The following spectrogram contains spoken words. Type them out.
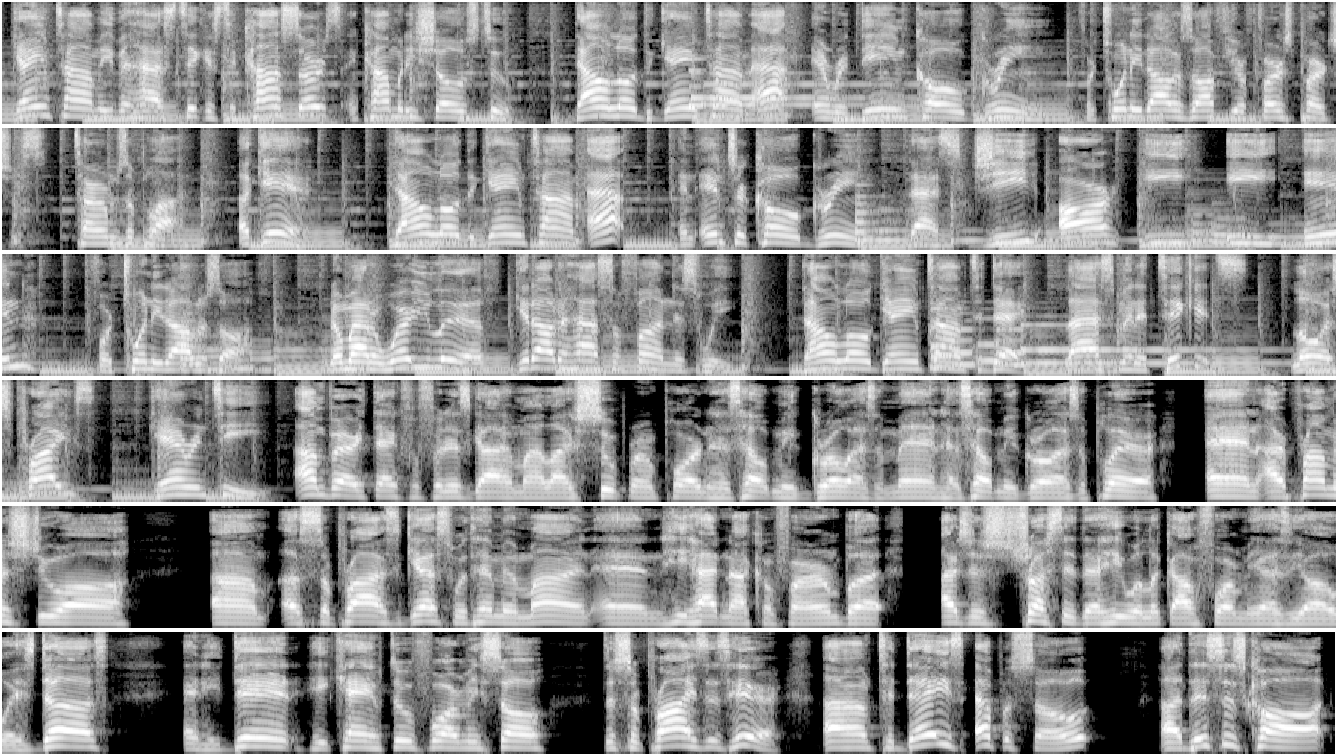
Gametime even has tickets to concerts and comedy shows too. Download the Gametime app and redeem code GREEN for $20 off your first purchase. Terms apply. Again, download the Gametime app and enter code GREEN. That's G R E E N for $20 off. No matter where you live, get out and have some fun this week. Download Gametime today. Last minute tickets, lowest price, guaranteed. I'm very thankful for this guy in my life. Super important. Has helped me grow as a man, has helped me grow as a player. And I promised you all um, a surprise guest with him in mind, and he had not confirmed, but I just trusted that he would look out for me as he always does. And he did. He came through for me. So the surprise is here. Um, today's episode, uh, this is called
